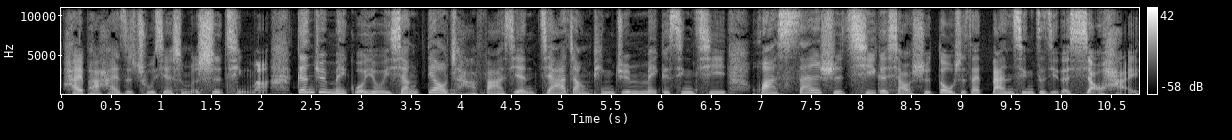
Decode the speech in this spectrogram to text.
害怕孩子出些什么事情嘛。根据美国有一项调查发现，家长平均每个星期花三十七个小时都是在担心自己的小孩。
